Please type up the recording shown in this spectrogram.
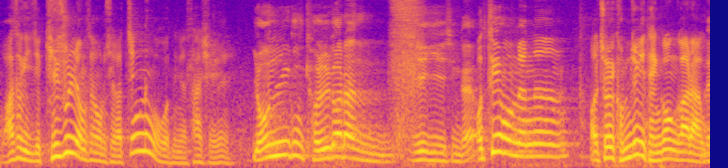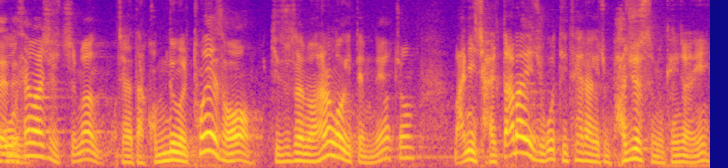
와서 이제 기술 영상으로 제가 찍는 거거든요, 사실. 연구 결과란 얘기이신가요? 어떻게 보면은 어, 저희 검증이 된 건가라고 네네. 생각할 수 있지만 제가 다 검증을 통해서 기술 설명하는 거기 때문에요. 좀 많이 잘 따라해주고 디테일하게 좀 봐주셨으면 굉장히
